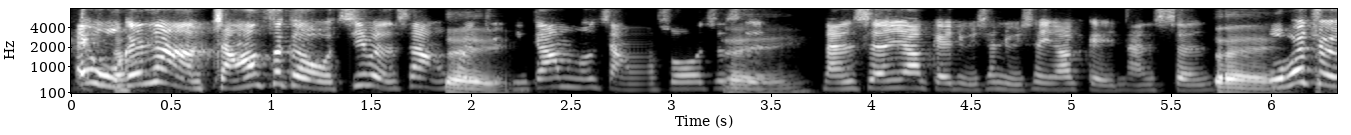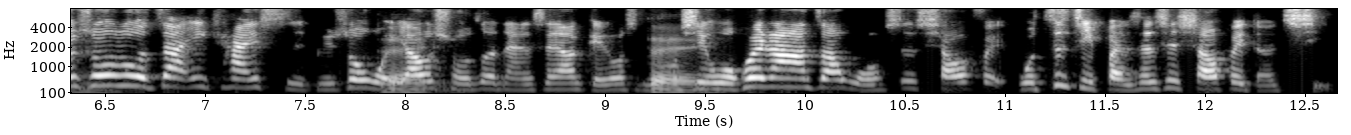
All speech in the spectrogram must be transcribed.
哎，我跟你 讲，讲到这个，我基本上会，你刚刚不是讲说就是男生要给女生，女生也要给男生，对，我会觉得说，如果在一开始，比如说我要求这个男生要给我什么东西，我会让他知道我是消费，我自己本身是消费得起的。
